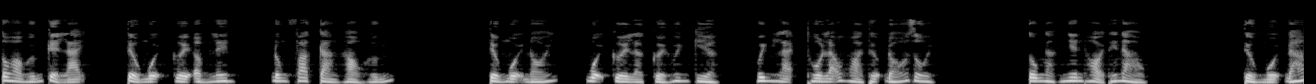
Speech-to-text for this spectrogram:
tô hào hứng kể lại, tiểu muội cười ẩm lên, đông pha càng hào hứng. Tiểu muội nói, muội cười là cười huynh kìa, huynh lại thua lão hòa thượng đó rồi. Tô ngạc nhiên hỏi thế nào? Tiểu muội đáp,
